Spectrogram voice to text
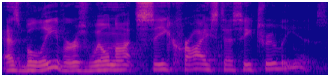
as believers will not see Christ as he truly is.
